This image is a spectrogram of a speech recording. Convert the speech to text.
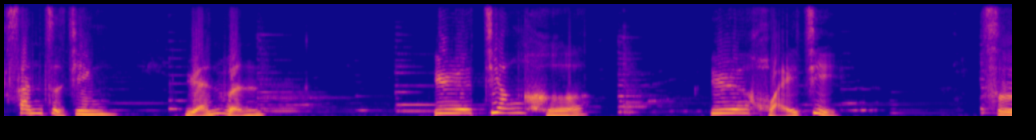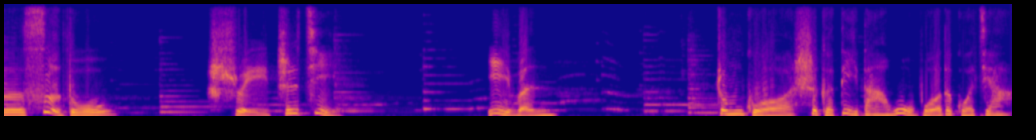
三字经》原文曰：“江河，曰淮济，此四渎，水之纪。”译文：中国是个地大物博的国家，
